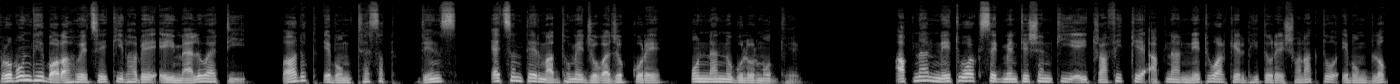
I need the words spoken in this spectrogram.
প্রবন্ধে বলা হয়েছে কীভাবে এই ম্যালোয়ারটি অডট এবং ঠেসাত ডিন্স এসএমপের মাধ্যমে যোগাযোগ করে অন্যান্যগুলোর মধ্যে। আপনার নেটওয়ার্ক সেগমেন্টেশন কি এই ট্রাফিককে আপনার নেটওয়ার্কের ভিতরে শনাক্ত এবং ব্লক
